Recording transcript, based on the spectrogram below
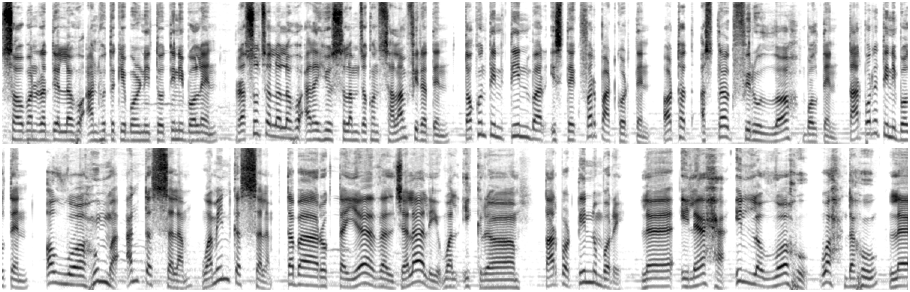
সহবান রাদিয়াল্লাহু আনহু থেকে বর্ণিত তিনি বলেন, রাসুল সাল্লাহ আলহিউসাল্লাম যখন সালাম ফিরাতেন, তখন তিনি তিনবার ইস্তেকফার পাঠ করতেন, অর্থাৎ আস্তাক ফিরুল্লাহ বলতেন। তারপরে তিনি বলতেন আল্লাহুম্মা আন্তাসালাম ওয়ামিন কাসালাম তাবারক তাইয়াল জালালি ওয়াল ইকরাম তারপর তিন নম্বরে লা ইলাহা ইল্লাল্লাহু ওয়াহদাহু লা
